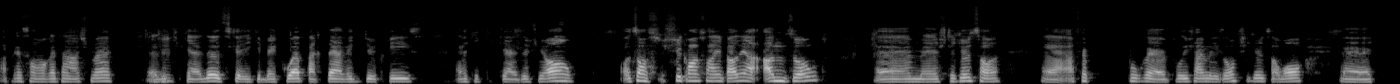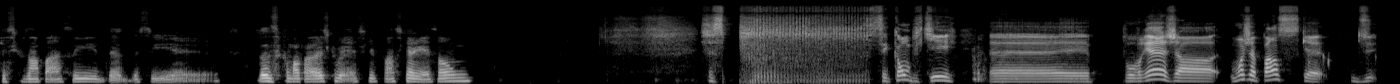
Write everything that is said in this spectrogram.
après son retranchement euh, mhm. l'équipe Canada, dit que les Québécois partaient avec deux prises avec l'équipe Canada Junior. je sais qu'on s'en est parlé en, nous autres, euh, mais j'étais curieux de savoir, euh, en fait, pour, pour les gens à la maison, j'étais curieux de savoir qu'est-ce que vous en pensez de, ces, de ces commentaires-là. Est-ce que, est que, vous pensez qu'il a raison? C'est compliqué. pour vrai, genre, moi je pense que du,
